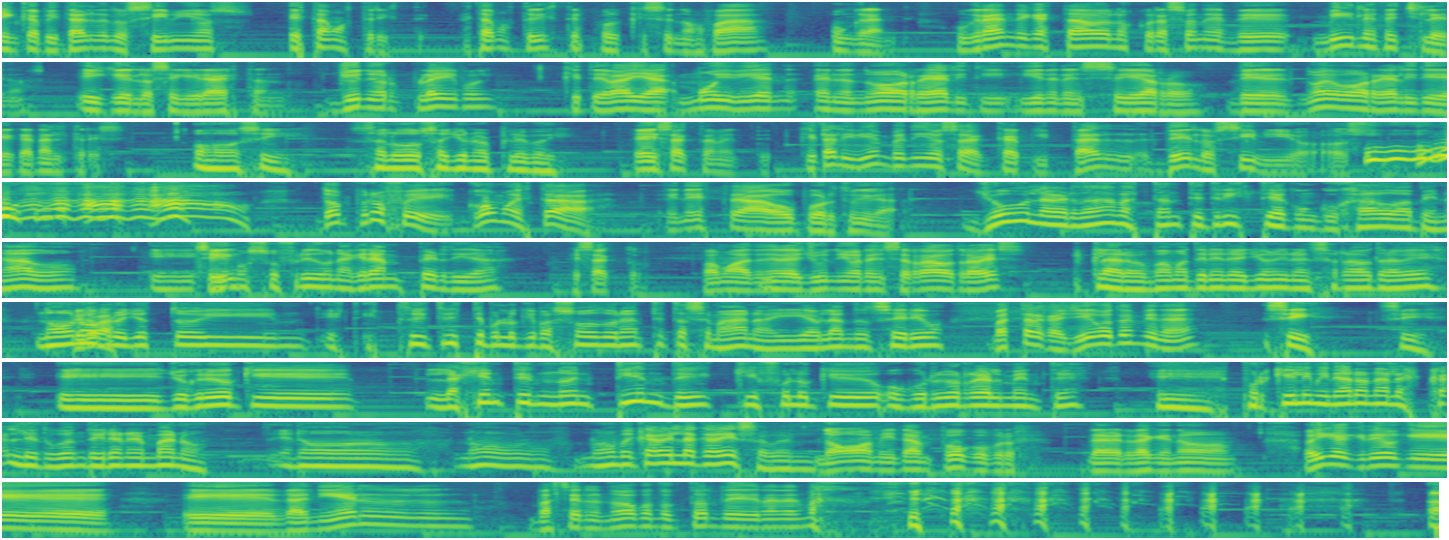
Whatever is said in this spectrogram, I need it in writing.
En Capital de los Simios estamos tristes. Estamos tristes porque se nos va un grande. Un grande que ha estado en los corazones de miles de chilenos y que lo seguirá estando. Junior Playboy, que te vaya muy bien en el nuevo reality y en el encierro del nuevo reality de Canal 13. Oh, sí. Saludos a Junior Playboy. Exactamente. ¿Qué tal y bienvenidos a Capital de los Simios? Don Profe, ¿cómo está en esta oportunidad? Yo, la verdad, bastante triste, acongojado, apenado. Eh, ¿Sí? Hemos sufrido una gran pérdida. Exacto. ¿Vamos a tener a Junior encerrado otra vez? Claro, vamos a tener a Junior encerrado otra vez. No, Pero no, va- pero yo estoy est- estoy triste por lo que pasó durante esta semana y hablando en serio, Va a estar Gallego también, ¿eh? sí, sí. Eh, yo creo que la gente no entiende qué fue lo que ocurrió realmente. Eh, ¿Por qué eliminaron a la Scarlett, weón, de Gran Hermano? Eh, no, no, no me cabe en la cabeza, weón. No, a mí tampoco, profe. La verdad que no. Oiga, creo que eh, Daniel va a ser el nuevo conductor de Gran Hermano.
